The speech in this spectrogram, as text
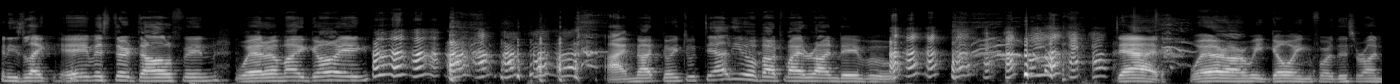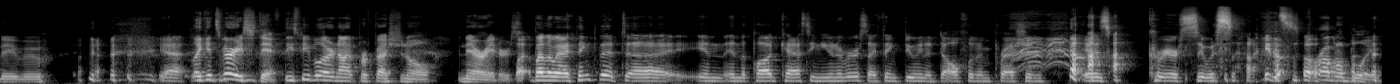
And he's like, "Hey, Mr. Dolphin, where am I going?" I'm not going to tell you about my rendezvous. Dad, where are we going for this rendezvous? Yeah. Like it's very stiff. These people are not professional narrators. By, by the way, I think that uh, in in the podcasting universe, I think doing a dolphin impression is career suicide. So Probably.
